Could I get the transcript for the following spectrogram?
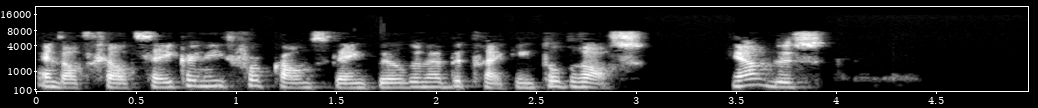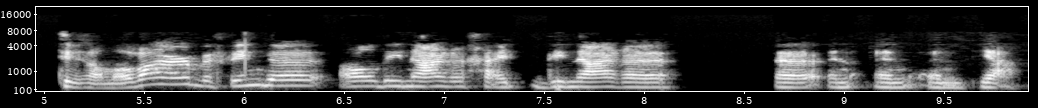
En dat geldt zeker niet voor kansdenkbeelden met betrekking tot ras. Ja, dus het is allemaal waar. We vinden al die narigheid, die nare uh, en, en, en ja,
